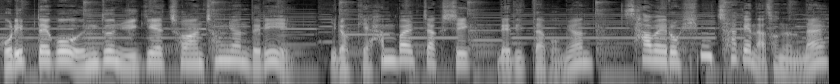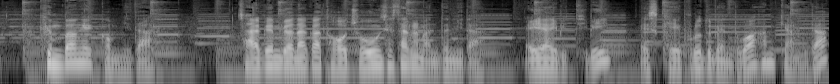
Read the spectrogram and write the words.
고립되고 은둔 위기에 처한 청년들이 이렇게 한 발짝씩 내딛다 보면 사회로 힘차게 나서는 날 금방일 겁니다. 작은 변화가 더 좋은 세상을 만듭니다. AIBTV, SK 브로드밴드와 함께합니다.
